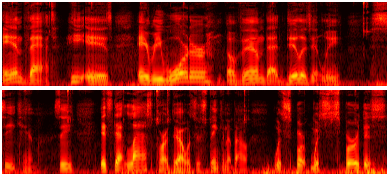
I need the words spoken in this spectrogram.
and that he is a rewarder of them that diligently seek him. See, it's that last part that I was just thinking about, which, spur, which spurred this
